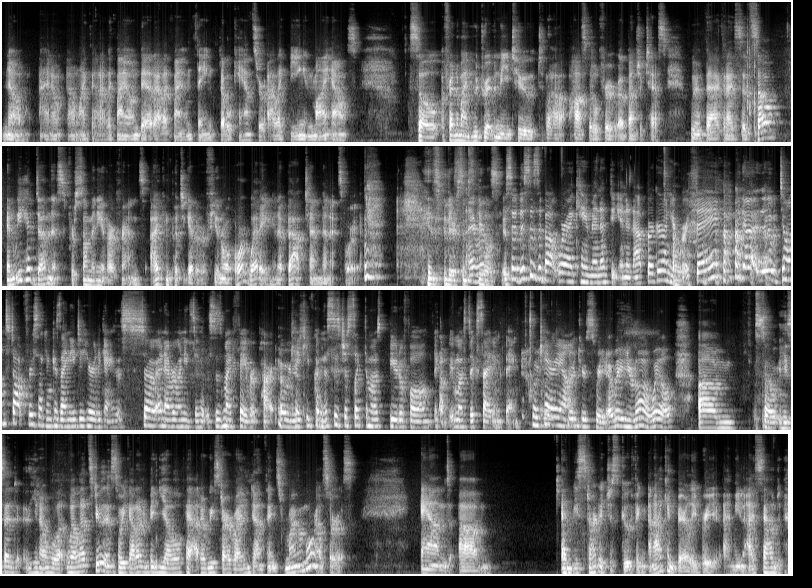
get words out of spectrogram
No, I don't, I don't like that. I like my own bed. I like my own thing, double cancer. I like being in my house. So a friend of mine who'd driven me to, to the hospital for a bunch of tests, we went back and I said, so, and we had done this for so many of our friends. I can put together a funeral or a wedding in about 10 minutes for you. There's some remember- so this is about where I came in at the In-N-Out Burger on your Oh. birthday. no, no, don't stop for a second because I need to hear it again. It's so, and everyone needs to hear. This This is my favorite part. Oh, okay, keep going. This is just like the most beautiful, like, the most exciting thing. Carry You're on. too sweet. I mean, you know I will. Um, so he said, you know, well, well, let's do this. So we got out a big yellow pad and we started writing down things for my memorial service. And um, and we started just goofing, and I can barely breathe. I mean, I sound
